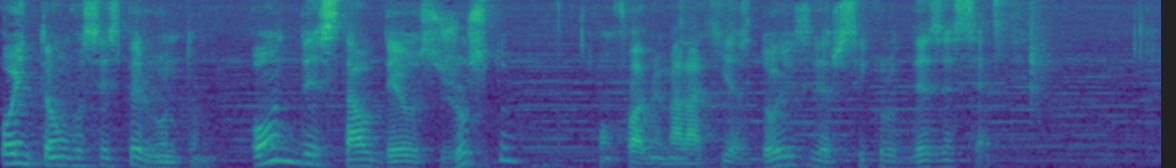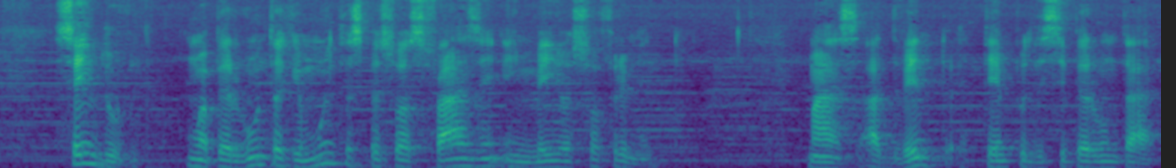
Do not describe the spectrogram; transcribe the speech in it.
Ou então vocês perguntam: onde está o Deus justo? Conforme Malaquias 2, versículo 17. Sem dúvida, uma pergunta que muitas pessoas fazem em meio ao sofrimento. Mas Advento é tempo de se perguntar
